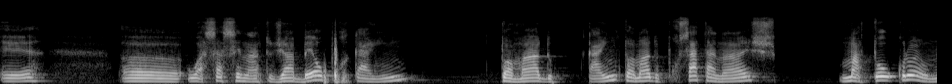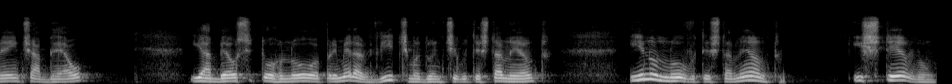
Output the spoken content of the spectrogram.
é uh, o assassinato de Abel por Caim, tomado Caim tomado por Satanás, matou cruelmente Abel e Abel se tornou a primeira vítima do Antigo Testamento. E no Novo Testamento, Estevão,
